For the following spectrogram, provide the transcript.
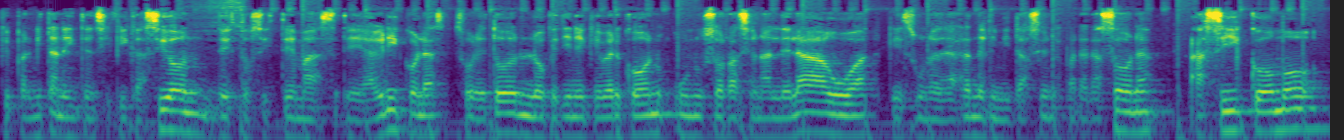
que permitan la intensificación de estos sistemas eh, agrícolas, sobre todo en lo que tiene que ver con un uso racional del agua, que es una de las grandes limitaciones para la zona, así como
